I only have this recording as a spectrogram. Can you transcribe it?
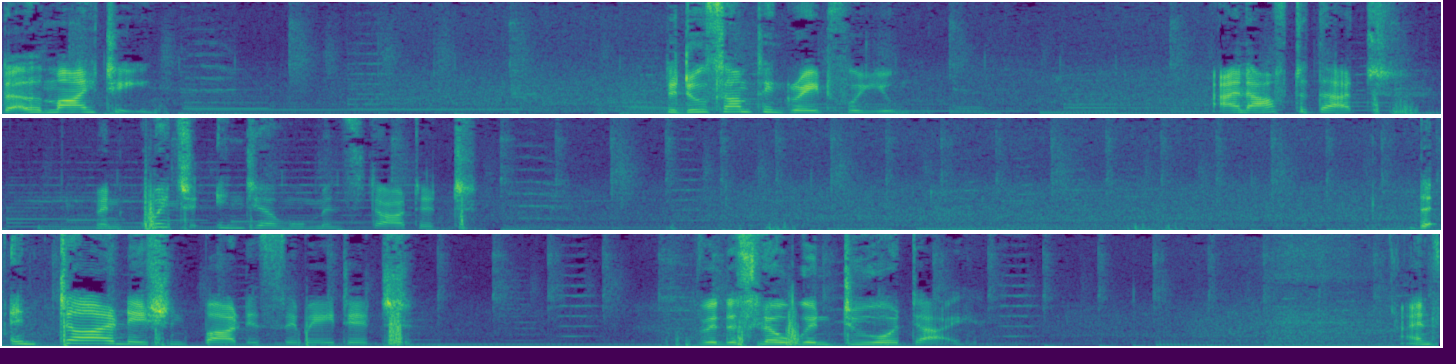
the Almighty, to do something great for you. And after that, when Quit India movement started, the entire nation participated with the slogan do or die. And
